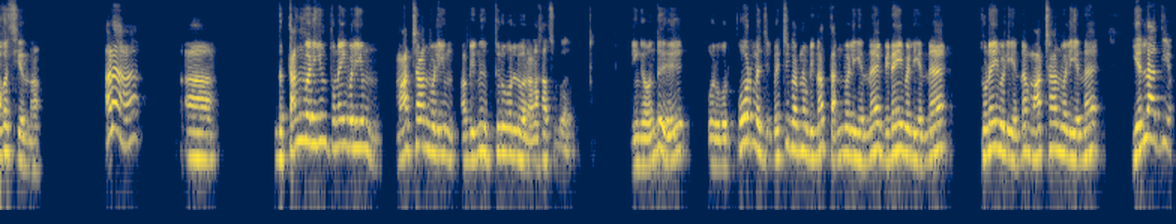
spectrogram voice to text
அவசியம்தான். ஆனா ஆஹ் இந்த தன் வழியும் துணை வழியும் மாற்றான் வழியும் அப்படின்னு திருவள்ளுவர் அழகா சொல்லுவார் நீங்க வந்து ஒரு ஒரு போர்ல வெற்றி பெறணும் அப்படின்னா தன் வழி என்ன வினை வழி என்ன துணை வழி என்ன மாற்றான் வழி என்ன எல்லாத்தையும்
